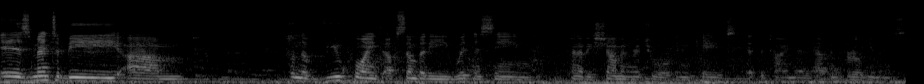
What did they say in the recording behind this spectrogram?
is meant to be um, from the viewpoint of somebody witnessing kind of a shaman ritual in caves at the time that happened, early humans.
